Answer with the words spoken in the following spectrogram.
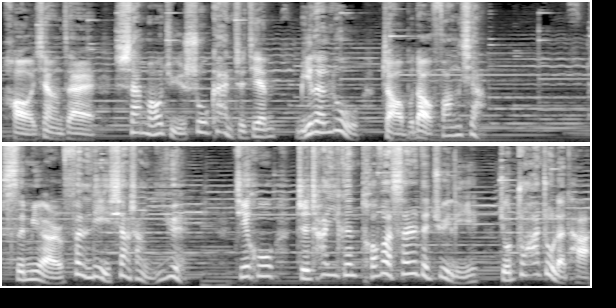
好像在山毛榉树干之间迷了路，找不到方向。斯密尔奋力向上一跃，几乎只差一根头发丝儿的距离就抓住了它。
